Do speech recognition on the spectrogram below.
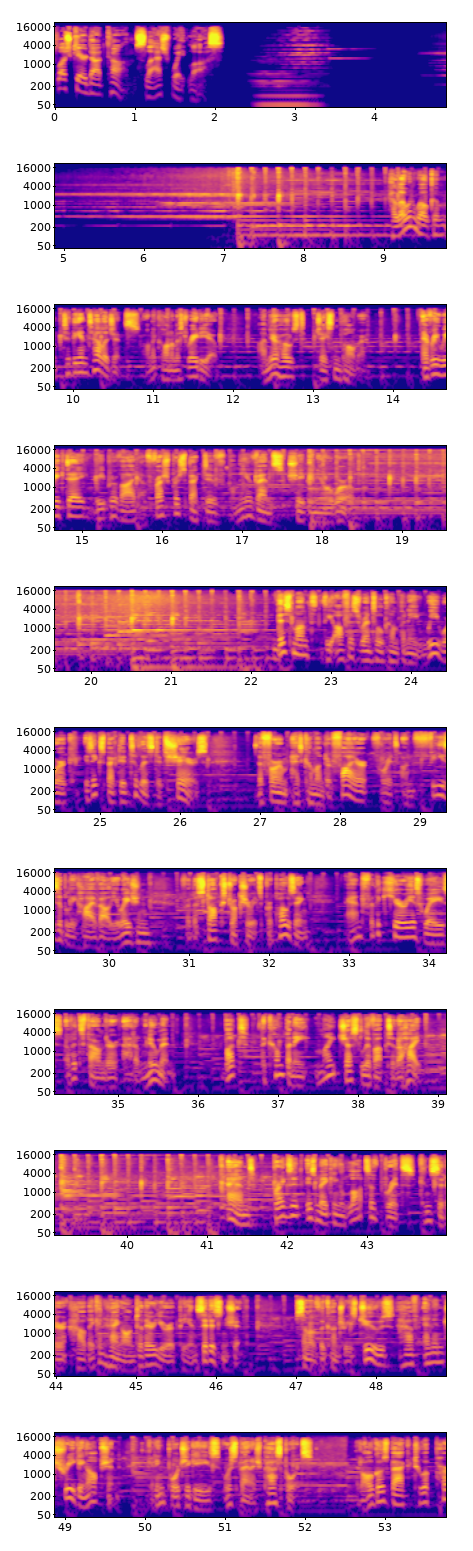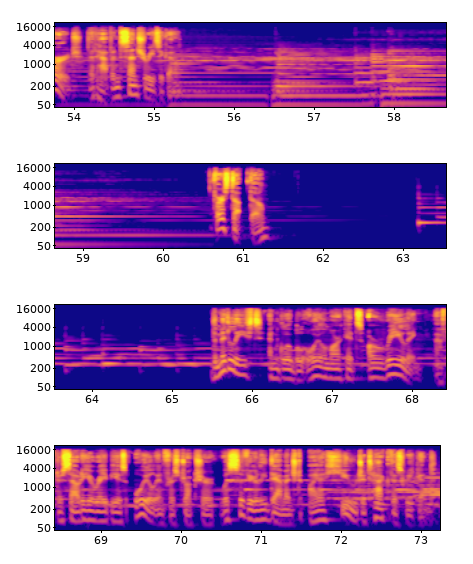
plushcare.com slash weight loss. Hello and welcome to The Intelligence on Economist Radio. I'm your host, Jason Palmer. Every weekday, we provide a fresh perspective on the events shaping your world. This month, the office rental company WeWork is expected to list its shares. The firm has come under fire for its unfeasibly high valuation, for the stock structure it's proposing, and for the curious ways of its founder, Adam Neumann. But the company might just live up to the hype. And Brexit is making lots of Brits consider how they can hang on to their European citizenship. Some of the country's Jews have an intriguing option getting Portuguese or Spanish passports. It all goes back to a purge that happened centuries ago. First up, though, The Middle East and global oil markets are reeling after Saudi Arabia's oil infrastructure was severely damaged by a huge attack this weekend.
